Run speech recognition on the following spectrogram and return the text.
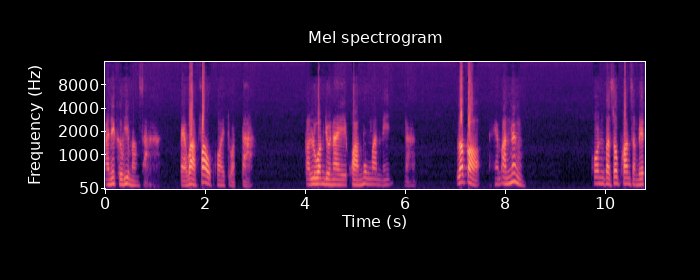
อันนี้คือวิมังสาแปลว่าเฝ้าคอยตรวจตา ก็รวมอยู่ในความมุ่งมั่นนี้นะครับแล้วก็แหมอันนึ่ง คนประสบความสำเร็จ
